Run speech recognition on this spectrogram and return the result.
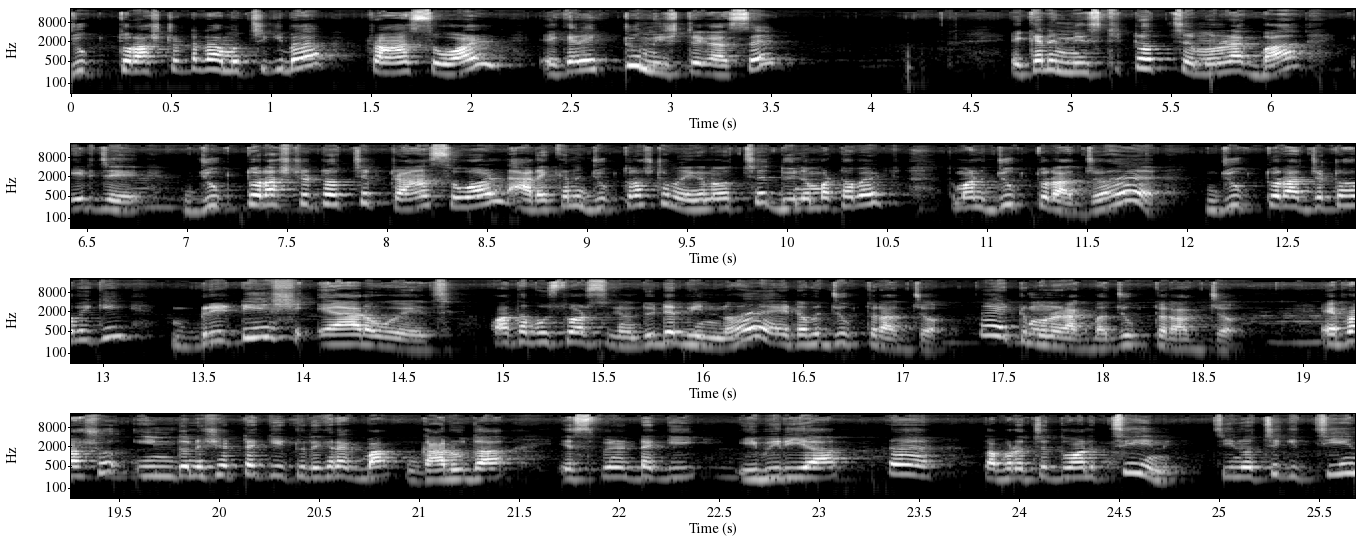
যুক্তরাষ্ট্রটার নাম হচ্ছে কি বা ট্রান্স ওয়ার্ল্ড এখানে একটু মিস্টেক আছে। এখানে মিস্টেকটা হচ্ছে, মনে রাখবা এর যে যুক্তরাষ্ট্রটা হচ্ছে ট্রান্স ওয়ার্ল্ড, আর এখানে যুক্তরাষ্ট্র মানে এখানে হচ্ছে দুই নম্বরটা হবে তোমার যুক্তরাজ্য হ্যাঁ? যুক্তরাজ্যটা হবে কি? British Airways. কথা বুঝতে পারছ কিনা? দুইটা ভিন্ন হ্যাঁ? এটা হবে যুক্তরাজ্য। হ্যাঁ একটু মনে রাখবা, যুক্তরাজ্য। এরপর আসো ইন্দোনেশিয়ারটা কি? একটু দেখে রাখবা। গারুদা স্পেনেরটা কি? ইবিরিয়া হ্যাঁ? তারপর হচ্ছে তোমার চীন। চীন হচ্ছে কি? চীন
